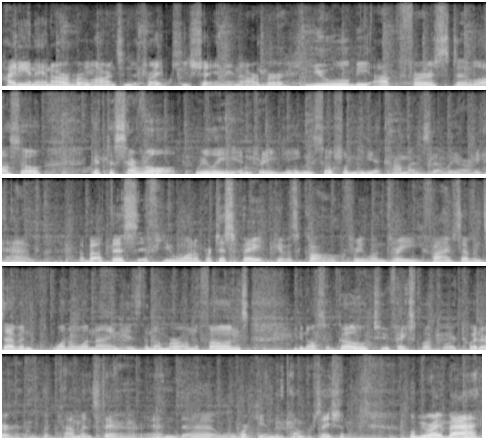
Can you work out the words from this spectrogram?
Heidi in Ann Arbor, Lawrence in Detroit, Keisha in Ann Arbor. You will be up first. Uh, we'll also get to several really intriguing social media comments that we already have about this. If you want to participate, give us a call. 313 577 1019 is the number on the phones. You can also go to Facebook or Twitter and put comments there, and uh, we'll work you into the conversation. We'll be right back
